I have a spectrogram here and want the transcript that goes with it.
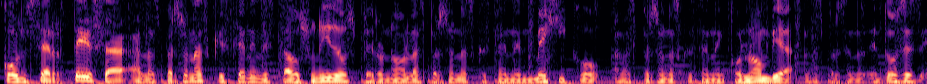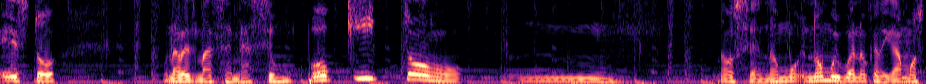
con certeza a las personas que estén en Estados Unidos, pero no a las personas que estén en México, a las personas que estén en Colombia, a las personas. Entonces esto, una vez más, se me hace un poquito, mm, no sé, no muy, no muy bueno que digamos,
